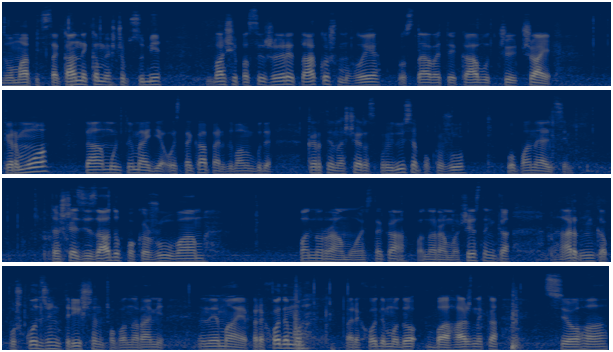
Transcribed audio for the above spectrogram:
двома підстаканниками, щоб собі ваші пасажири також могли поставити каву чи чай. Кермо та мультимедіа. Ось така перед вами буде картина. Ще раз пройдуся, покажу по панельці. Та ще зізаду покажу вам панораму. Ось така панорама чистенька, гарненька, пошкоджень, тріщин по панорамі немає. Переходимо, переходимо до багажника цього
